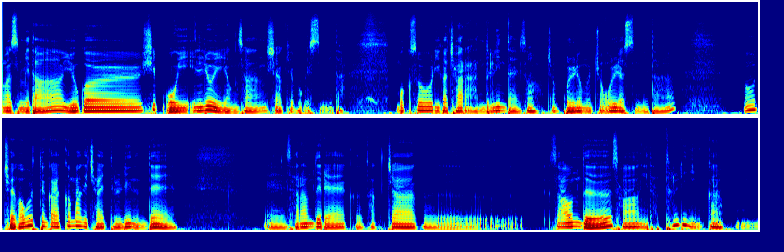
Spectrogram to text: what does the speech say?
반갑습니다. 6월 15일 일요일 영상 시작해 보겠습니다. 목소리가 잘 안 들린다 해서 좀 볼륨을 좀 올렸습니다. 어, 제가 볼 땐 깔끔하게 잘 들리는데 예, 사람들의 그 각자 그 사운드 상황이 다 틀리니까 음.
